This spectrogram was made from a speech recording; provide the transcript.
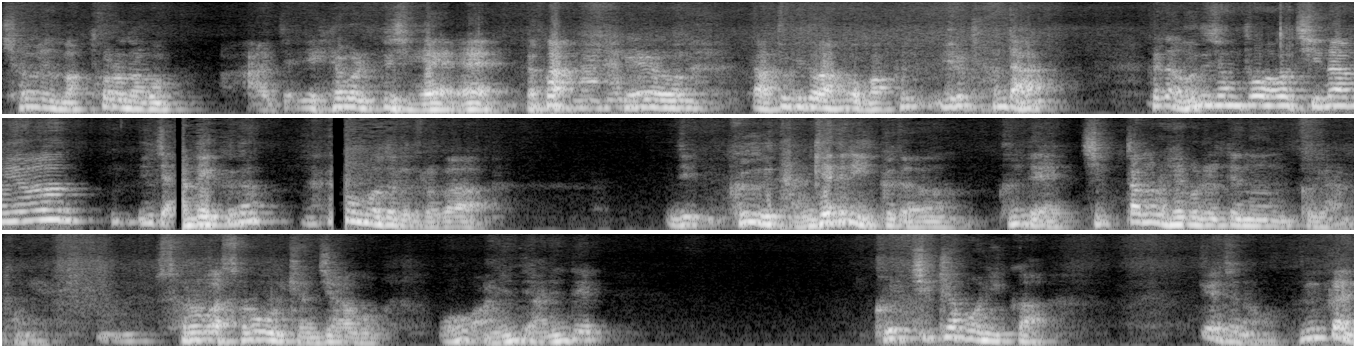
처음에 막 토론하고 아, 해볼 듯이 해. 막 해요. 다투기도 하고 막 이렇게 한다. 그다음 어느 정도 지나면 이제 안 되거든. 모드로 들어가. 이제 그 단계들이 있거든. 근데 집단으로 해버릴 때는 그게 안 통해. 서로가 서로를 견제하고, 어, 아닌데, 아닌데. 그걸 지켜보니까 깨져나와. 그러니까,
